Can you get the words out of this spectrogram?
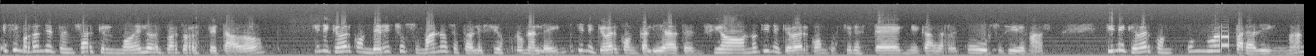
es importante pensar que el modelo del parto respetado tiene que ver con derechos humanos establecidos por una ley, no tiene que ver con calidad de atención, no tiene que ver con cuestiones técnicas, de recursos y demás, tiene que ver con un nuevo paradigma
